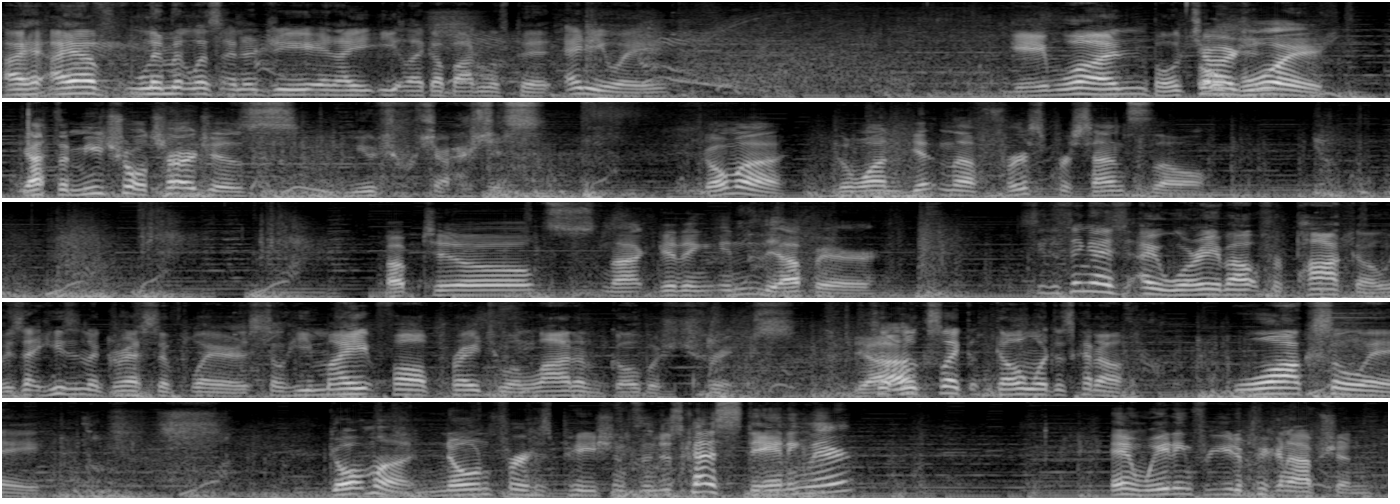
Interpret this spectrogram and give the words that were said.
I, I have limitless energy and I eat like a bottomless pit. Anyway, game one, both charging. Oh boy, got the mutual charges. Mutual charges. Goma, the one getting the first percents though. Up tilts, not getting into the up air. See, the thing I, I worry about for Paco is that he's an aggressive player, so he might fall prey to a lot of Goma's tricks. So Yeah? it looks like Goma just kind of walks away. Goma, known for his patience and just kind of standing there and waiting for you to pick an option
